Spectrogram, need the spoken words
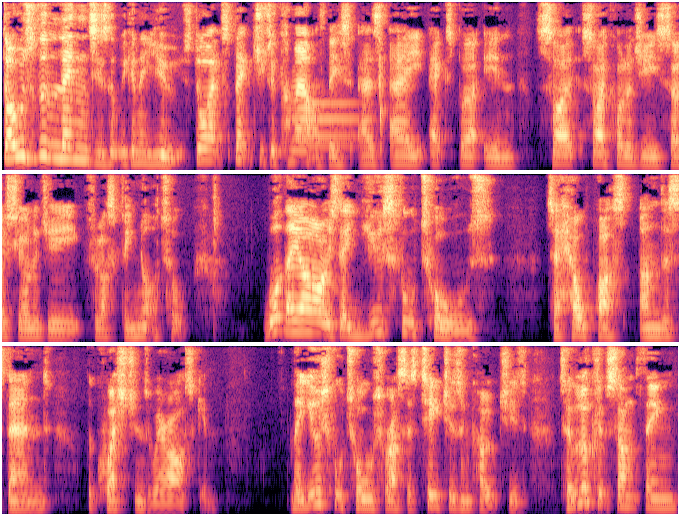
those are the lenses that we're going to use. Do I expect you to come out of this as a expert in psychology, sociology, philosophy? Not at all. What they are is they're useful tools to help us understand the questions we're asking. They're useful tools for us as teachers and coaches to look at something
